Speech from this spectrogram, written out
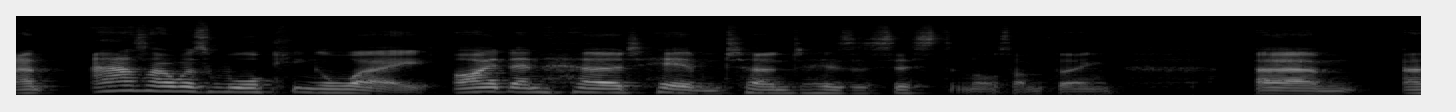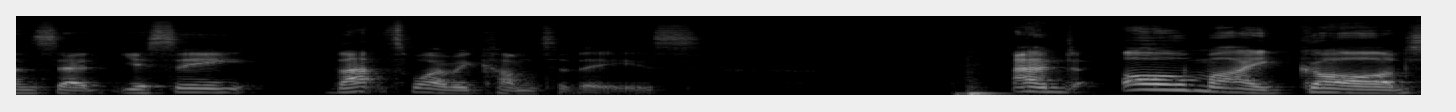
and as I was walking away, I then heard him turn to his assistant or something, um, and said, "You see, that's why we come to these." And oh my god,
